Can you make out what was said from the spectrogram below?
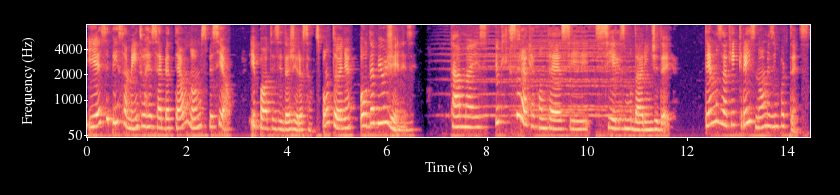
e esse pensamento recebe até um nome especial: hipótese da geração espontânea ou da biogênese. Tá, mas e o que será que acontece se eles mudarem de ideia? Temos aqui três nomes importantes:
